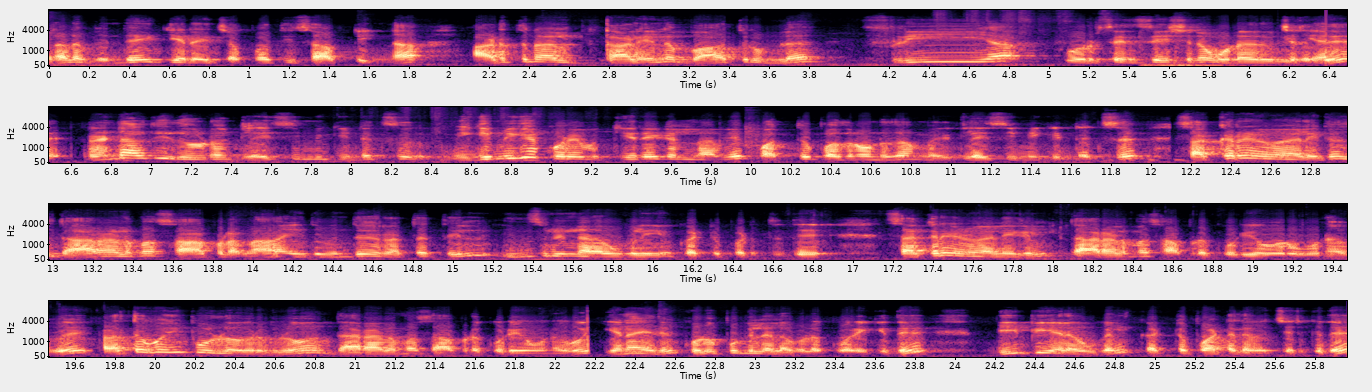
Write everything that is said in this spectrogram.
அதனால வெந்தயக்கீரை சப்பாத்தி சாப்பிட்டீங்கன்னா அடுத்த நாள் காலையில பாத்ரூம்ல ஃப்ரீயா ஒரு சென்சேஷனை உணர்வீங்க. ரெண்டாவது இதோட கிளைசிமிக் இண்டெக்ஸ் மிக மிக குறைவு. கீரைகள்னாவே பத்து பதினொன்று தான் கிளைசிமிக் இண்டெக்ஸ் சர்க்கரை நோயாளிகள் தாராளமா சாப்பிடலாம். இது வந்து ரத்தத்தில் இன்சுலின் அளவுகளையும் கட்டுப்படுத்துது. சர்க்கரை நோயாளிகள் தாராளமா சாப்பிடக்கூடிய ஒரு உணவு. ரத்த கொதிப்பு உள்ளவர்களும் தாராளமா சாப்பிடக்கூடிய உணவு. ஏன்னா இது கொழுப்புகள் அளவுல குறைக்குது. பிபி அளவுகள் கட்டுப்பாட்டில் வச்சிருக்குது.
